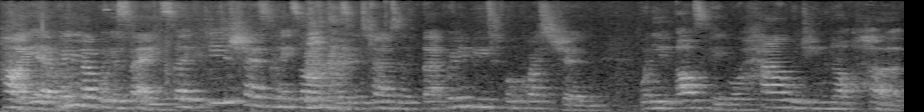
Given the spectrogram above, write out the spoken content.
Hi, yeah, really love what you're saying. So could you just share some examples in terms of that really beautiful question when you ask people, how would you not hurt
